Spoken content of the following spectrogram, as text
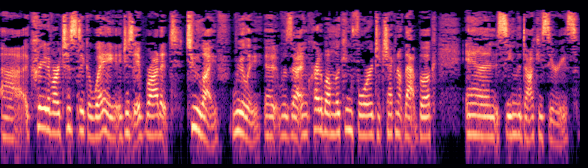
uh, creative, artistic way. It just it brought it to life. Really, it was uh, incredible. I'm looking forward to checking out that book and seeing the docu series.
